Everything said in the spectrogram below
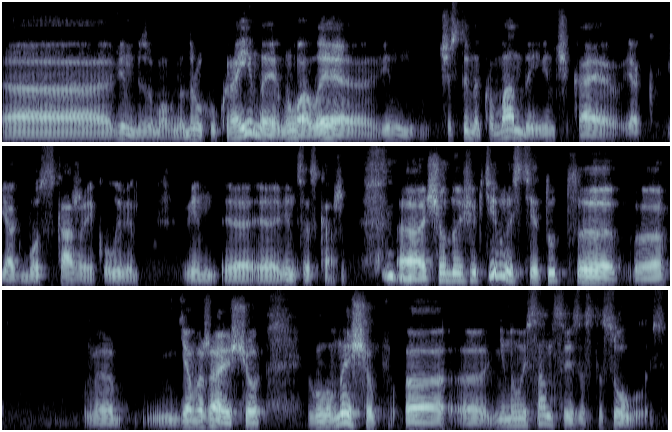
Е, він безумовно друг України. Ну але він частина команди, і він чекає, як, як бос скаже, і коли він. Він, е, е, він це скаже. Е, Щодо ефективності, тут я вважаю, що головне, щоб е, нові санкції застосовувались,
